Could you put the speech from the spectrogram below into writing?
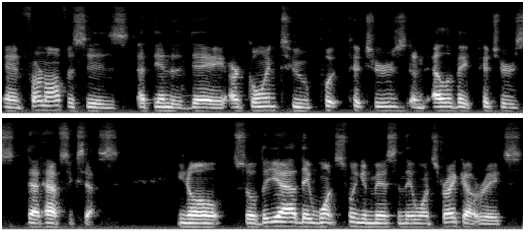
And front offices at the end of the day are going to put pitchers and elevate pitchers that have success you know, so the, yeah, they want swing and miss and they want strikeout rates.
